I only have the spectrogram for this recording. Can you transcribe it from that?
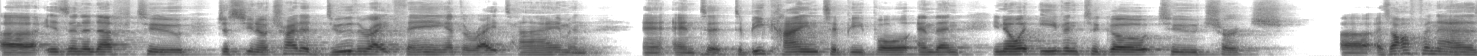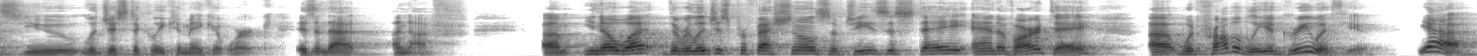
Uh, isn't enough to just, you know, try to do the right thing at the right time and, and, and to, to be kind to people. And then, you know what, even to go to church uh, as often as you logistically can make it work. Isn't that enough? Um, you know what? The religious professionals of Jesus' day and of our day uh, would probably agree with you. Yeah,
